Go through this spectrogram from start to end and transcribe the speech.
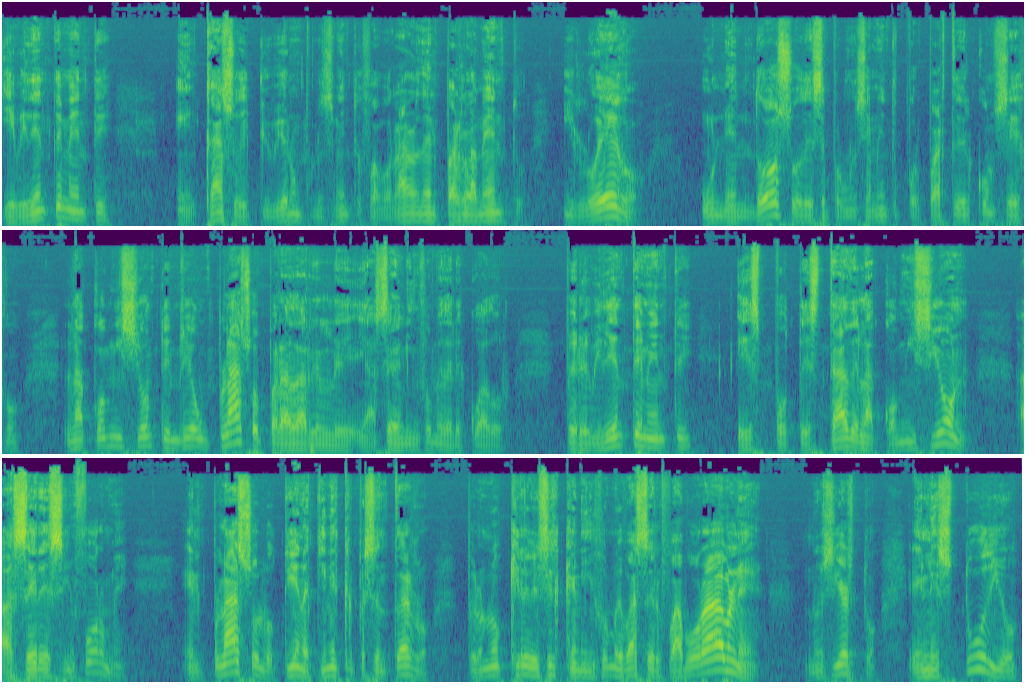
Y evidentemente, en caso de que hubiera un pronunciamiento favorable en el Parlamento y luego un endoso de ese pronunciamiento por parte del Consejo, la comisión tendría un plazo para darle, hacer el informe del Ecuador. Pero evidentemente es potestad de la comisión hacer ese informe. El plazo lo tiene, tiene que presentarlo, pero no quiere decir que el informe va a ser favorable, ¿no es cierto? El estudio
